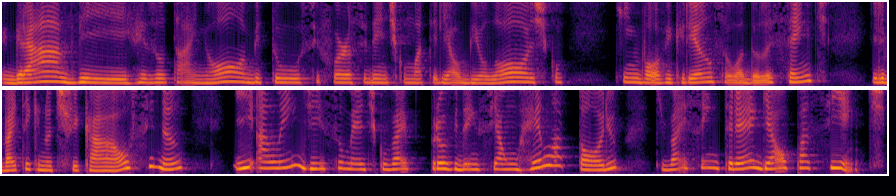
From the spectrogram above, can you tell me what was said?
grave, resultar em óbito, se for acidente com material biológico que envolve criança ou adolescente, ele vai ter que notificar ao SINAM e, além disso, o médico vai providenciar um relatório que vai ser entregue ao paciente.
